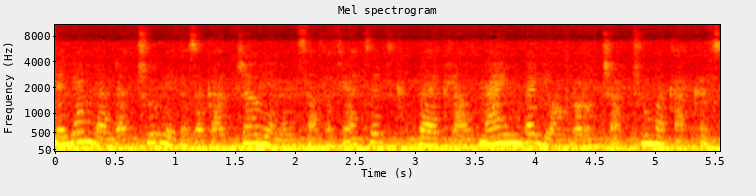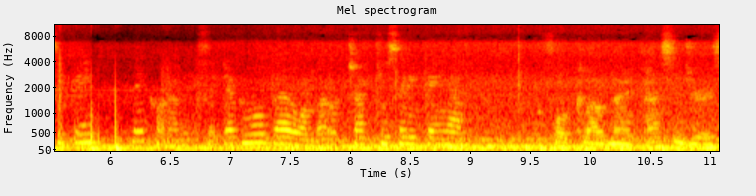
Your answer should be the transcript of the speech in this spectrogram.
ለእያንዳንዳችሁ የተዘጋጀው የመንሳፈፊያ ትጥቅ በክላውድ ናይን በየወንበሮቻችሁ መካከል ሲገኝ በኢኮኖሚ ክፍል ደግሞ በወንበሮቻችሁ ስር ይገኛል። For Cloud9 passengers,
